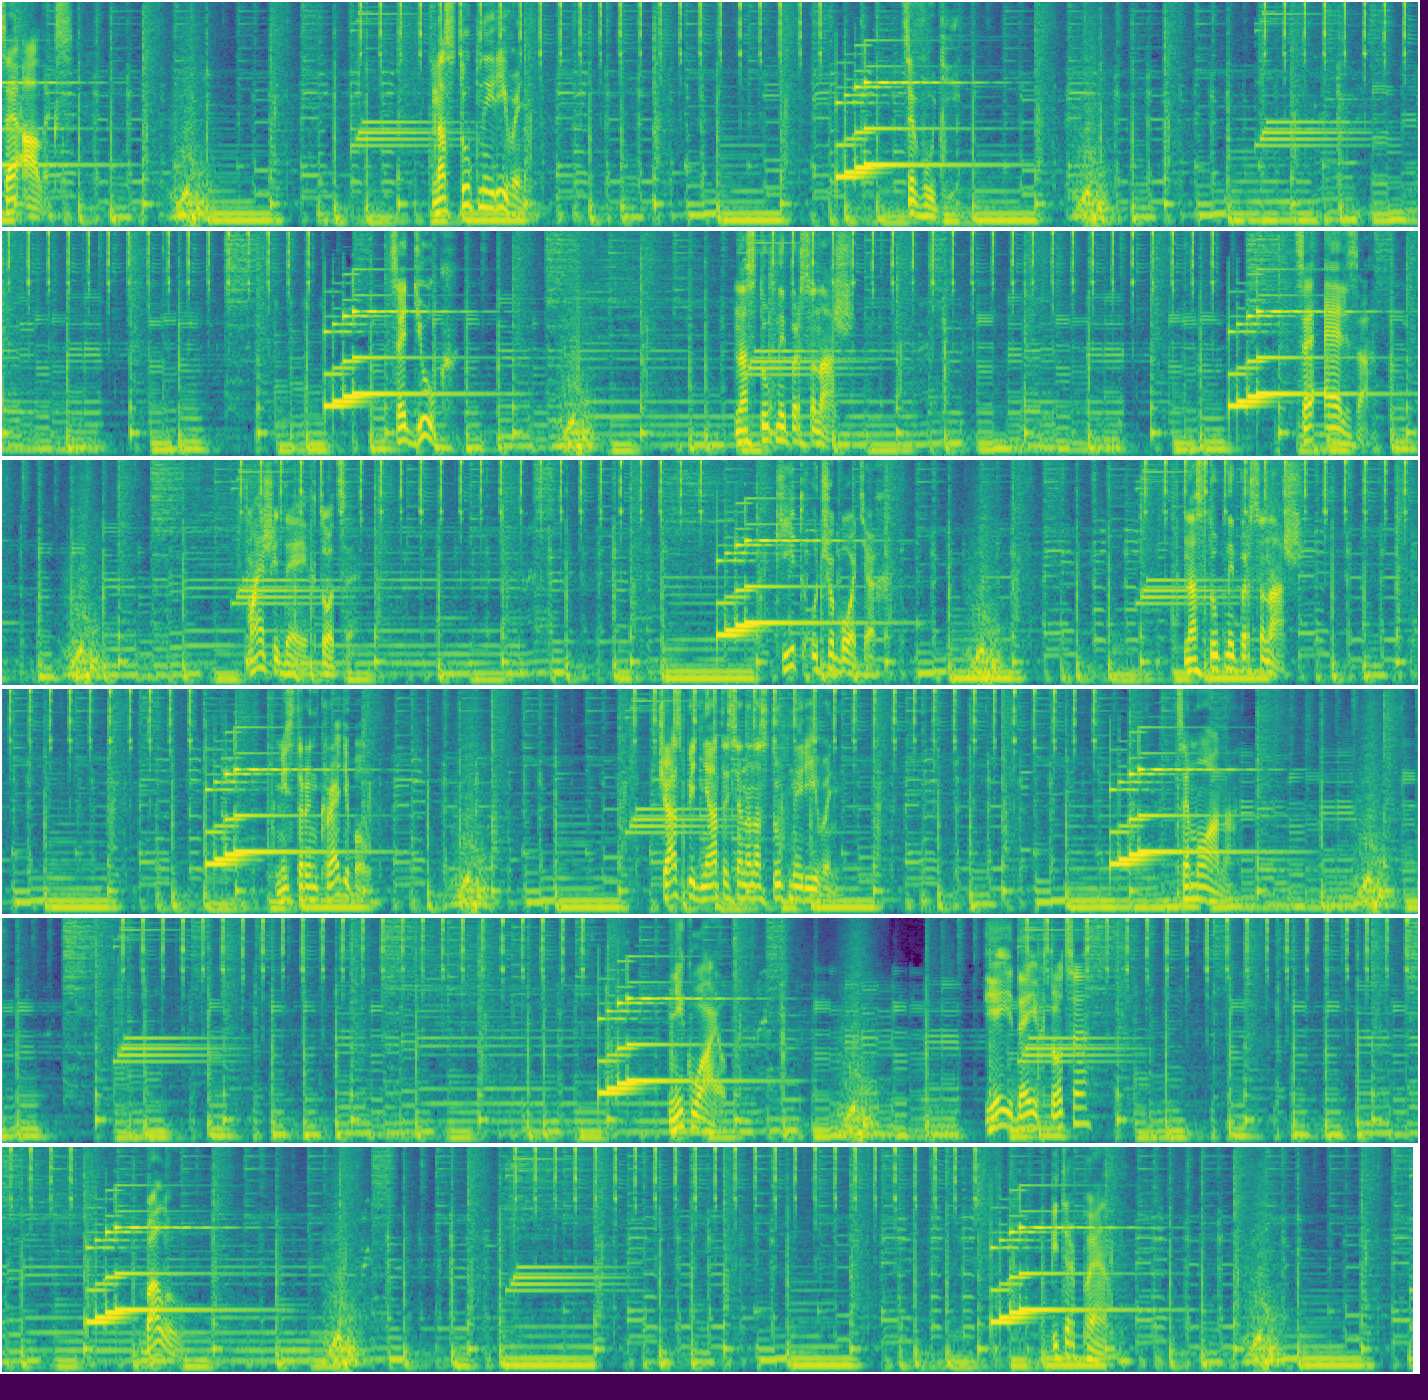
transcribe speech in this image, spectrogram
Це Алекс. Наступний рівень. Це Вуді. Це Дюк. Наступний персонаж. Це Ельза. Маєш ідеї, хто це? Кіт у чоботях. Наступний персонаж. Містер Інкредібл. Час піднятися на наступний рівень. Це Моана. Нік Уайлд. Є ідеї, хто це? Балу. Пітер Пен.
